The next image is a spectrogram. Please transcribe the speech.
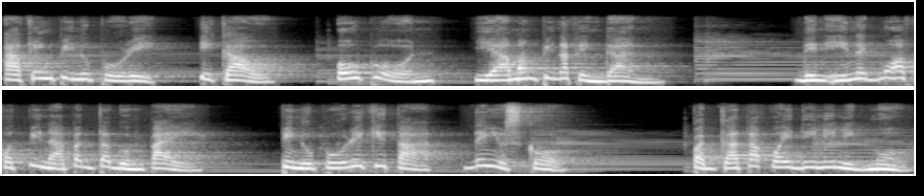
Aking pinupuri, ikaw, o puon, yamang pinakinggan. Dininag mo ako't pinapagtagumpay. Pinupuri kita, Diyos ko, pagkat ako'y dininig mo.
